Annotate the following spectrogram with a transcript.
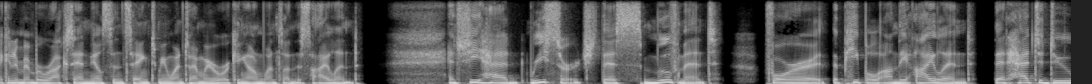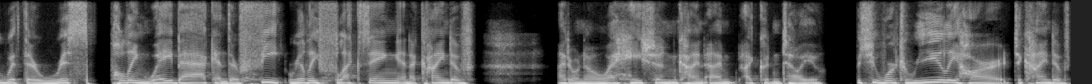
I can remember Roxanne Nielsen saying to me one time we were working on Once on This Island, and she had researched this movement for the people on the island that had to do with their wrists pulling way back and their feet really flexing and a kind of, I don't know, a Haitian kind. I'm, I couldn't tell you. But she worked really hard to kind of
